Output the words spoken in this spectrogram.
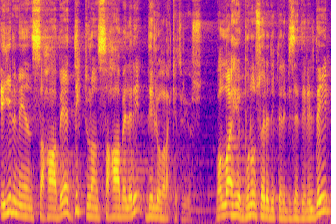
eğilmeyen sahabeye dik duran sahabeleri delil olarak getiriyorsun. Vallahi bunun söyledikleri bize delil değil,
